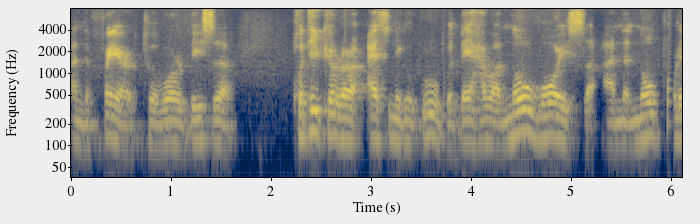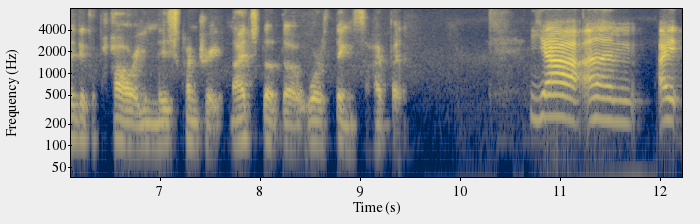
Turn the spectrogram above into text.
and the fear toward this uh, particular ethnic group, they have no voice and no political power in this country. That's the, the worst things happen. Yeah, um, I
